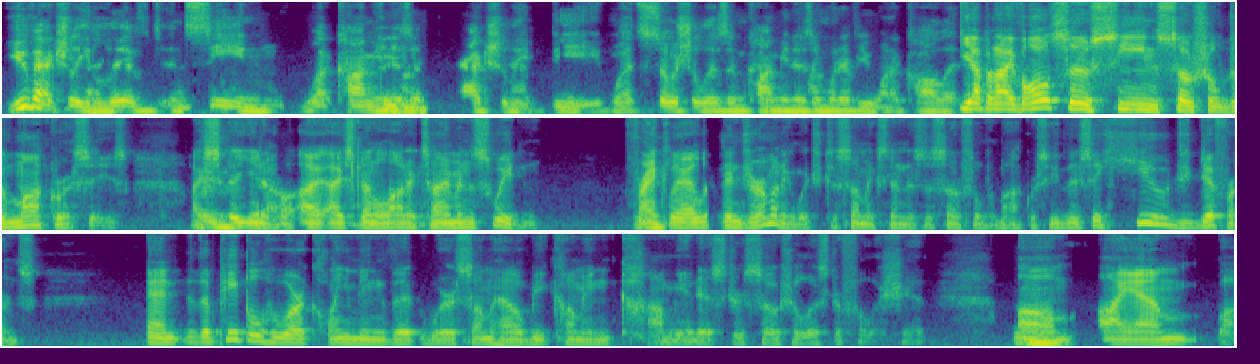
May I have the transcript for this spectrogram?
You've actually lived and seen what communism mm-hmm actually be what socialism communism whatever you want to call it. Yeah but i've also seen social democracies. I mm. you know I, I, spent a lot of time in sweden. Frankly i lived in germany which to some extent is a social democracy. There's a huge difference. And the people who are claiming that we're somehow becoming communist or socialist are full of shit. Mm. um, i am uh,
